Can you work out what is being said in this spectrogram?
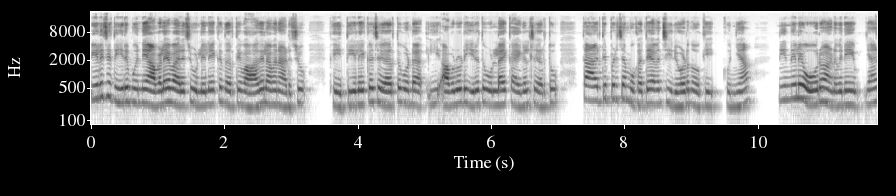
വിളിച്ച് തീരും മുന്നേ അവളെ വരച്ച് ഉള്ളിലേക്ക് നിർത്തി വാതിൽ അവൻ അടിച്ചു. ഭിത്തിയിലേക്ക് ചേർത്തുകൊണ്ട് ഈ അവളുടെ ഇരു തുള്ളായി കൈകൾ ചേർത്തു. താഴ്ത്തിപ്പിടിച്ച മുഖത്തെ അവൻ ചിരിയോടെ നോക്കി. കുഞ്ഞ നിന്നിലെ ഓരോ അണുവിനെയും ഞാൻ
